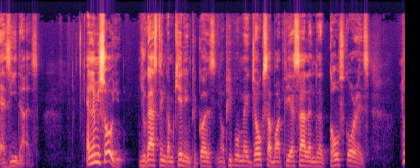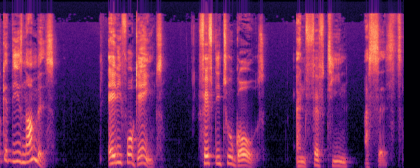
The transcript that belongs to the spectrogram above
as he does. And let me show you. You guys think I'm kidding because you know people make jokes about PSL and the goal scorers. look at these numbers 84 games, 52 goals, and 15 assists.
